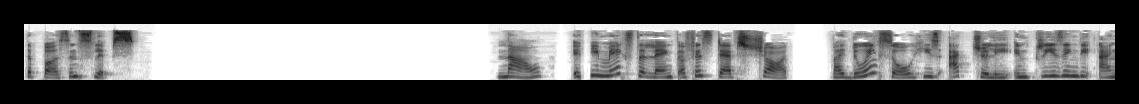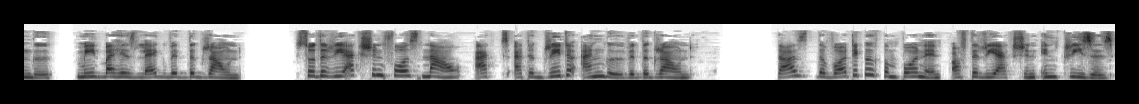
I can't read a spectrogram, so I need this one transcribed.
the person slips. Now, if he makes the length of his steps short, by doing so he's actually increasing the angle made by his leg with the ground. So the reaction force now acts at a greater angle with the ground. Thus, the vertical component of the reaction increases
